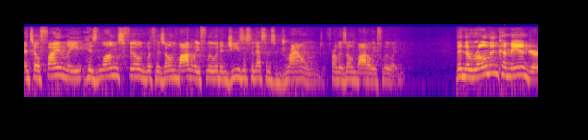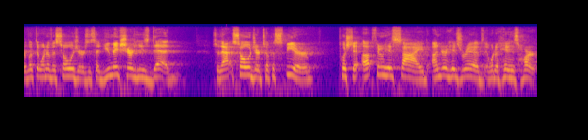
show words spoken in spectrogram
until finally his lungs filled with his own bodily fluid, and Jesus, in essence, drowned from his own bodily fluid. Then the Roman commander looked at one of his soldiers and said, You make sure he's dead. So that soldier took a spear, pushed it up through his side, under his ribs, and would have hit his heart.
